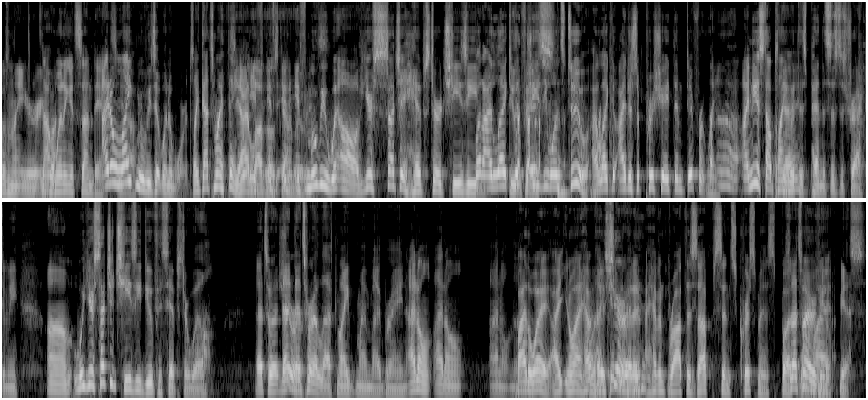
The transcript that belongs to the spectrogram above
Wasn't that your? It's not winning at Sundance. I don't yeah. like movies that win awards. Like that's my thing. See, I If- love if, those if, kind of if, If movie win, oh, you're such a hipster, cheesy. But I like the cheesy ones too. I like. I just appreciate them differently. I need to stop playing Okay. with this pen. This is distracting me. Um, well, you're such a cheesy doofus hipster, Will. That's what. That, Sure. That's where I left my, my my brain. I don't. I don't. I don't know. By the way, I you know I have Well, I, can't sure. I, haven't brought this up since Christmas, but so that's my one of review. yes.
